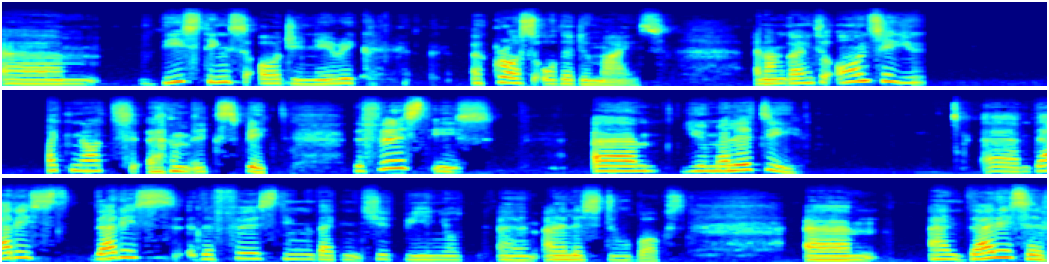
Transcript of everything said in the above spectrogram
um, these things are generic across all the domains. And I'm going to answer you might not um, expect. The first is um, humility. Um, that is that is the first thing that should be in your um, analyst toolbox, um, and that is a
